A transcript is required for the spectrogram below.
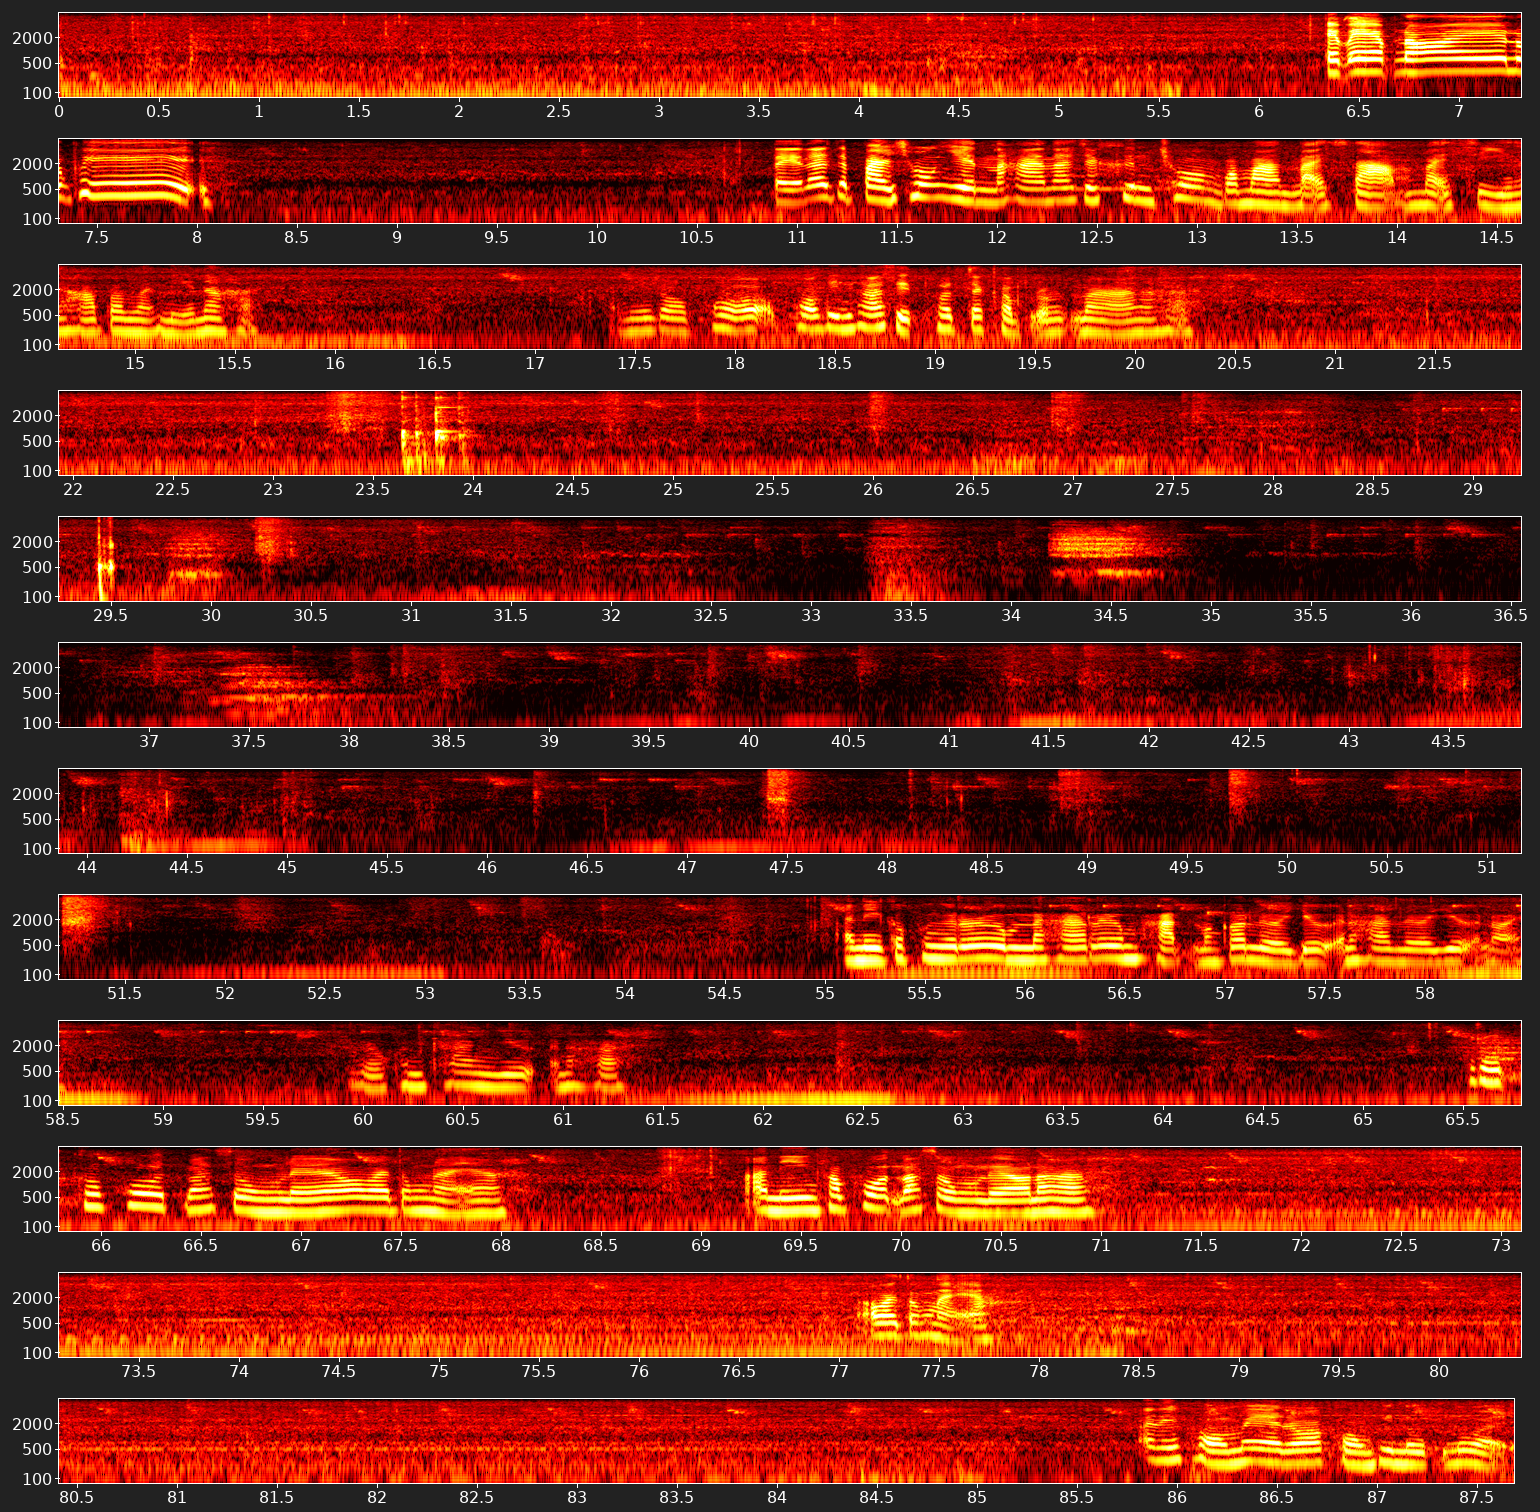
แอบแอบๆหน่อยลูกพี่ แต่น่าจะไปช่วงเย็นนะคะ น่าจะขึ้นช่วงประมาณบ่ายสามบ่ายสี่นะคะ ประมาณนี้นะคะ อันนี้เราพอพอกินข้าวเสร็จพอจะขับรถมานะคะ อันนี้ก็เพิ่งเริ่มนะคะ เริ่มหัดมันก็เหลือเยอะนะคะ เหลือเยอะหน่อยเหลือค่อนข้างเยอะนะคะ รถข้าวโพดมาส่งแล้วไว้ตรงไหนอะอันนี้ข้าวโพดมาส่งแล้วนะคะเอาไว้ตรงไหนอะ อันนี้ของแม่แล้วก็ของพี่นกด้วย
